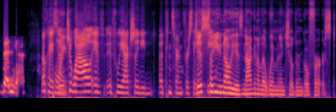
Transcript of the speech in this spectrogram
then yes. Okay, Point. so Joao, if if we actually need a concern for safety, Just so you know, he is not going to let women and children go first.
